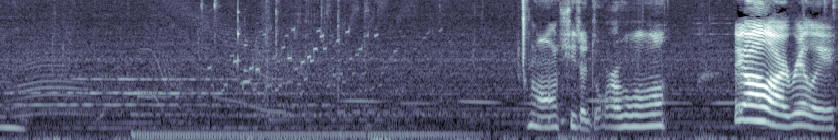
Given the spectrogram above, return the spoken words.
Mm. Oh, she's adorable. They all are, really.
